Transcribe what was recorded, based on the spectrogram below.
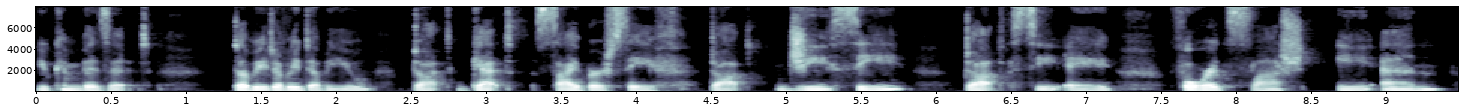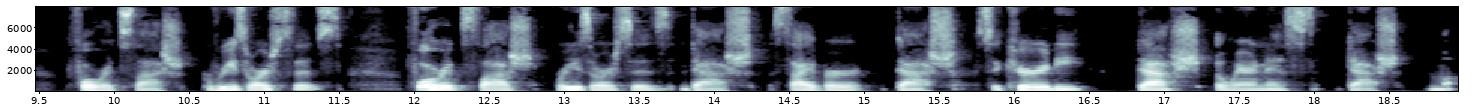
you can visit www.getcybersafe.gc.ca forward slash en forward slash resources forward slash resources dash cyber dash security dash awareness dash month.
